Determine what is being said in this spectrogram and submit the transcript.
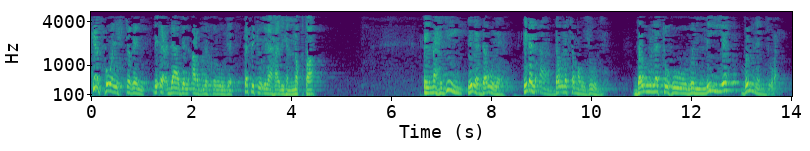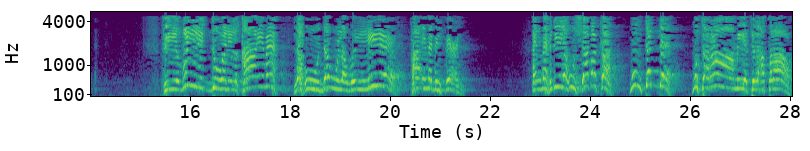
كيف هو يشتغل لإعداد الأرض لخروجه؟ التفتوا إلى هذه النقطة. المهدي إلى دولة إلى الآن دولة موجودة دولته ظلية ضمن الدول. في ظل الدول القائمة له دولة ظلية قائمة بالفعل. المهدي له شبكة ممتدة مترامية الأطراف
